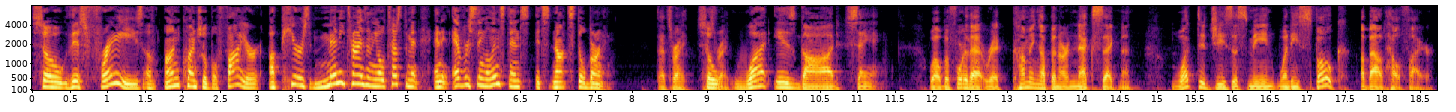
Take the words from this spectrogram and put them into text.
So this phrase of unquenchable fire appears many times in the Old Testament, and in every single instance, it's not still burning. That's right. That's so, right. what is God saying? Well, before that, Rick, coming up in our next segment, what did Jesus mean when he spoke about hellfire?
